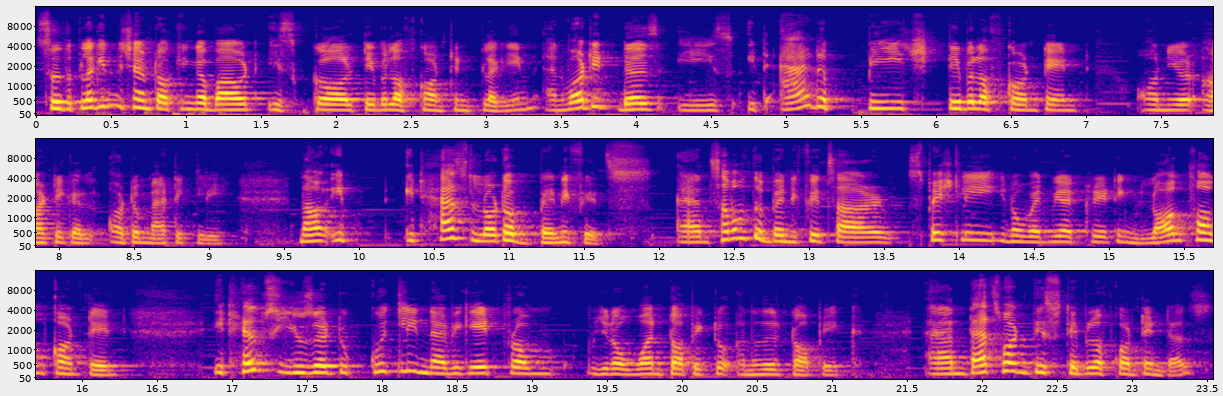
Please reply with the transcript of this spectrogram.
so the plugin which I'm talking about is called Table of Content plugin, and what it does is it add a page table of content on your article automatically. Now it it has a lot of benefits and some of the benefits are especially you know when we are creating long form content it helps user to quickly navigate from you know one topic to another topic and that's what this table of content does.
